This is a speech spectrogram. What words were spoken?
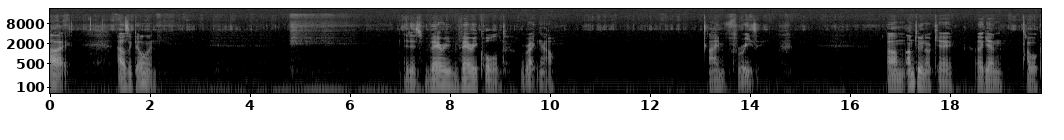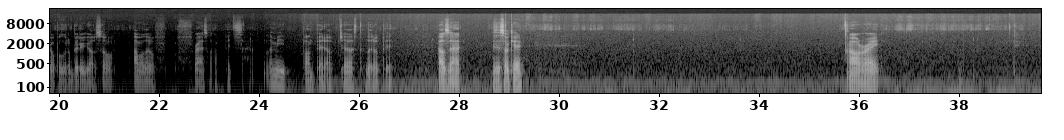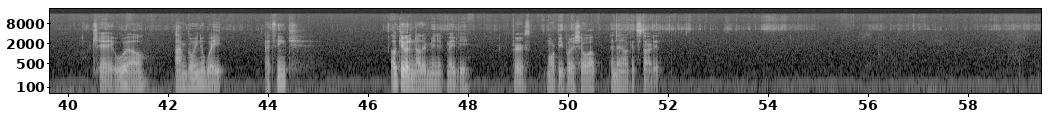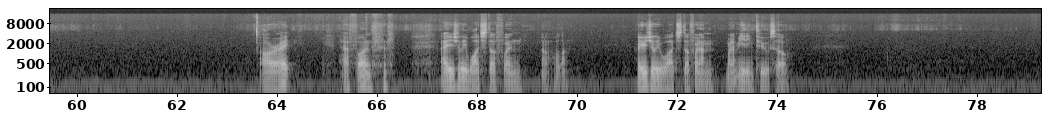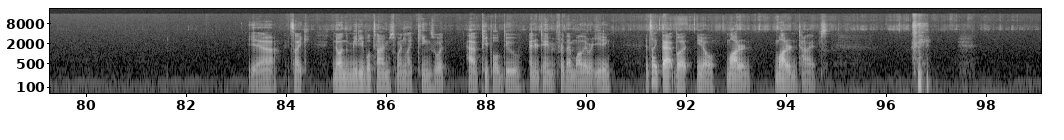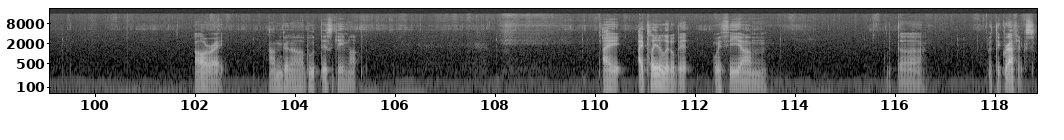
Hi. How's it going? It is very, very cold right now. I'm freezing. Um, I'm doing okay. Again, I woke up a little bit ago, so I'm a little frazzled. I'm a bit silent. Let me bump it up just a little bit. How's that? Is this okay? All right. Okay, well, I'm going to wait. I think I'll give it another minute maybe for more people to show up and then I'll get started. All right. Have fun. I usually watch stuff when oh, hold on. I usually watch stuff when I'm when I'm eating too, so yeah, it's like you know in the medieval times when like kings would have people do entertainment for them while they were eating. It's like that, but you know, modern modern times. All right. I'm gonna boot this game up. I I played a little bit with the um with the with the graphics.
